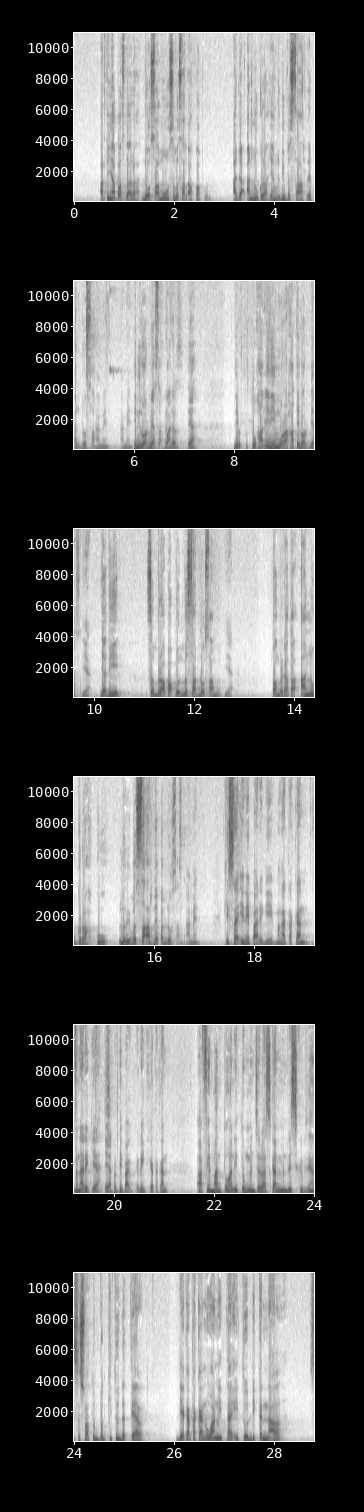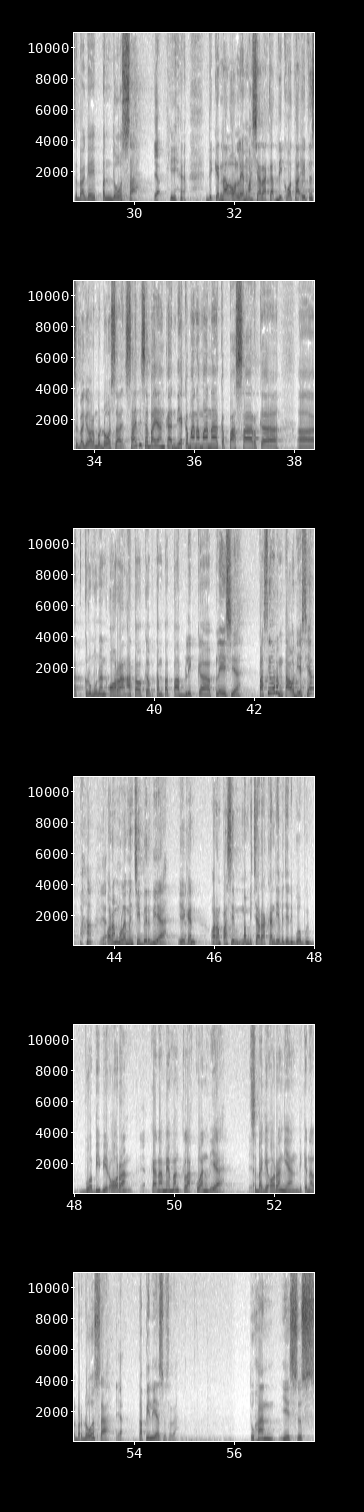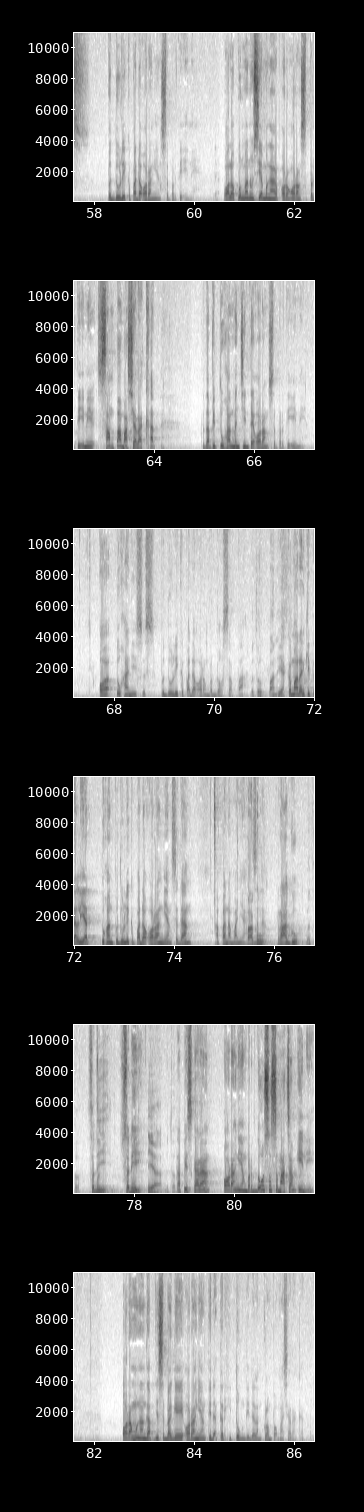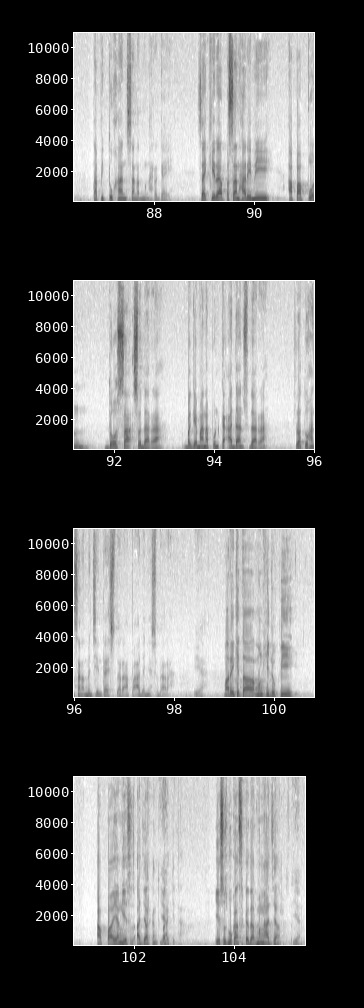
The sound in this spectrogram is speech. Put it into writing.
Artinya apa, saudara? Dosamu sebesar apa pun, ada anugerah yang lebih besar daripada dosamu. Amin, amin. Ini luar biasa, Betul. ya. Tuhan ya. ini murah hati luar biasa. Ya. Jadi seberapapun besar dosamu, ya Tuhan berkata, anugerahku lebih besar daripada dosamu. Amin. Kisah ini Pak Regi mengatakan, menarik ya, ya. seperti Pak Regi katakan, uh, firman Tuhan itu menjelaskan, mendeskripsikan sesuatu begitu detail. Dia katakan wanita itu dikenal sebagai pendosa. Ya. ya. Dikenal oleh masyarakat di kota itu sebagai orang berdosa. Saya bisa bayangkan dia ke mana-mana, ke pasar, ke uh, kerumunan orang atau ke tempat public uh, place ya pasti orang tahu dia siapa. Ya. Orang mulai mencibir dia, ya, ya kan? Orang pasti membicarakan dia menjadi buah, buah bibir orang ya. karena memang kelakuan dia ya. sebagai orang yang dikenal berdosa. Ya. Tapi lihat saudara, Tuhan Yesus peduli kepada orang yang seperti ini. Walaupun manusia menganggap orang-orang seperti ini sampah masyarakat, tetapi Tuhan mencintai orang seperti ini oh, Tuhan Yesus peduli kepada orang berdosa, Pak. Betul, Pak. Ya, kemarin kita lihat Tuhan peduli kepada orang yang sedang apa namanya? Ragu. Sedang, ragu. Betul. Sedih. Sedih. Iya, betul. Tapi sekarang orang yang berdosa semacam ini Orang menganggapnya sebagai orang yang tidak terhitung di dalam kelompok masyarakat. Tapi Tuhan sangat menghargai. Saya kira pesan hari ini, apa pun dosa saudara, bagaimanapun keadaan saudara, saudara Tuhan sangat mencintai saudara apa adanya saudara. Iya. Mari kita menghidupi apa yang Yesus ajarkan kepada Ya. kita. Yesus bukan sekedar mengajar. Iya.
